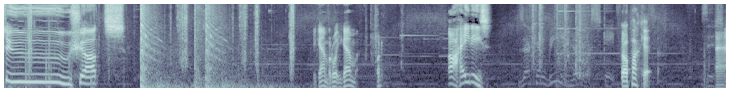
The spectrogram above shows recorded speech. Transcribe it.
Two shots. You can, but what you can? What? Oh, Hades. Got a packet. Nah.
